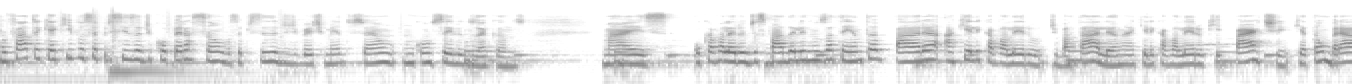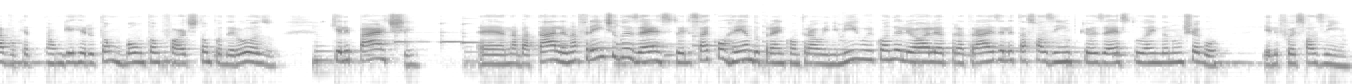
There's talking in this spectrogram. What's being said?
o fato é que aqui você precisa de cooperação, você precisa de divertimento, isso é um, um conselho dos arcanos. Mas o cavaleiro de espada ele nos atenta para aquele cavaleiro de batalha, né? aquele cavaleiro que parte, que é tão bravo, que é um guerreiro tão bom, tão forte, tão poderoso, que ele parte é, na batalha na frente do exército. Ele sai correndo para encontrar o inimigo e quando ele olha para trás ele está sozinho porque o exército ainda não chegou. Ele foi sozinho.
